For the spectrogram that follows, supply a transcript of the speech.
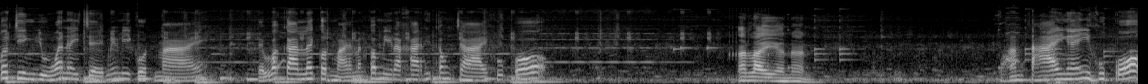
ก็จริงอยู่ว่าในเจกไม่มีกฎหมาย แต่ว่าการไล่กฎหมายมันก็มีราคาที่ต้องจ่ายคุโปะอะไรอะนั่น ความตายไงคุโปะ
